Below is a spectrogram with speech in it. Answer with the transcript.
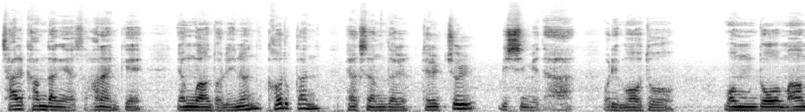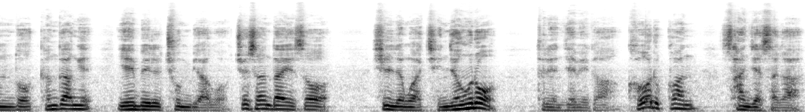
잘 감당해서 하나님께 영광 돌리는 거룩한 백성들 될 줄 믿습니다. 우리 모두 몸도 마음도 건강에 예배를 준비하고 최선 다해서 신령과 진정으로 드린 예배가 거룩한 산제사가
